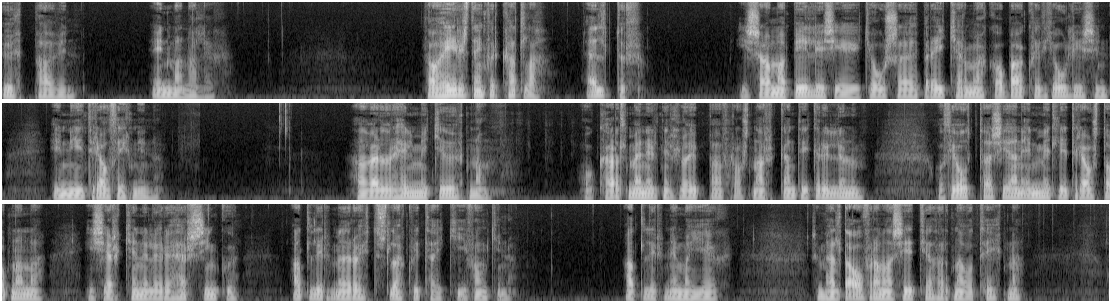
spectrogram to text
upphafin, einmannaleg. Þá heyrist einhver kalla, eldur. Í sama byli sé ég gjósa upp reykjarmökk á bakvið hjólísin inn í trjáþeikninu. Það verður heilmikið uppnám og karlmennirnir hlaupa frá snarkandi grillunum og þjóta síðan innmilli trjástofnana í sérkennilegri hersingu allir með raut slökkvitæki í fanginu. Allir nema ég sem held áfram að sitja þarna og teikna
